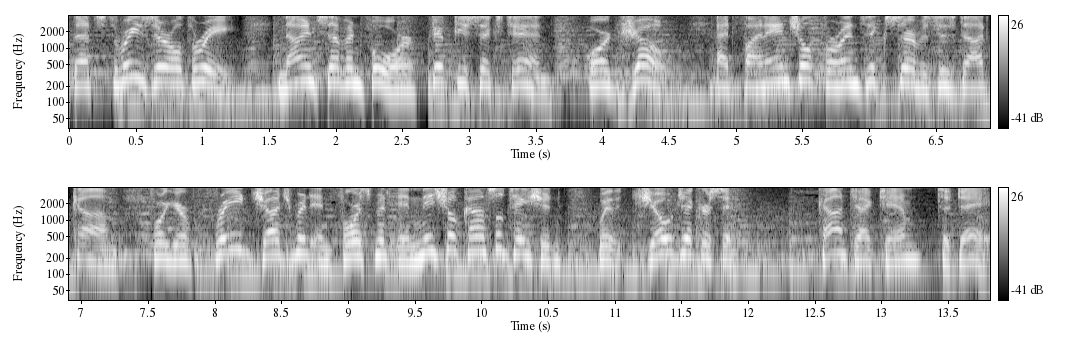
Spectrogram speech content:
That's 303 974 5610 or Joe at financialforensicservices.com for your free judgment enforcement initial consultation with Joe Dickerson. Contact him today.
